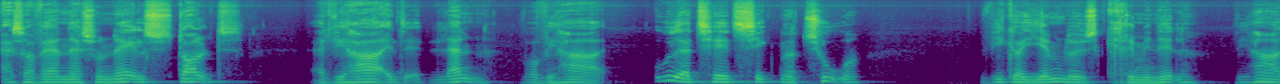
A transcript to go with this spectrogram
altså at være nationalt stolt, at vi har et, et land, hvor vi har udad til et signatur, vi gør hjemløs kriminelle. Vi har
